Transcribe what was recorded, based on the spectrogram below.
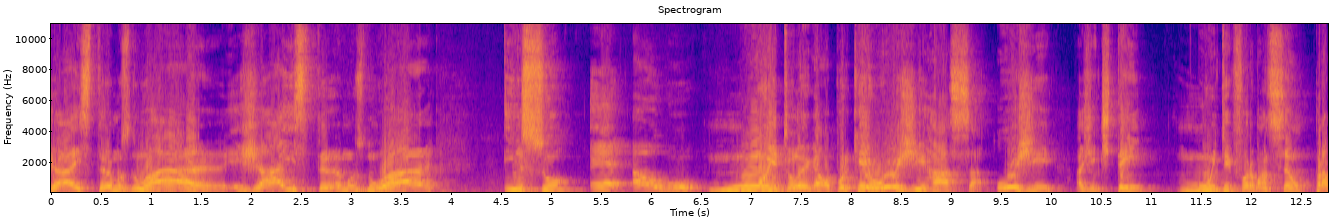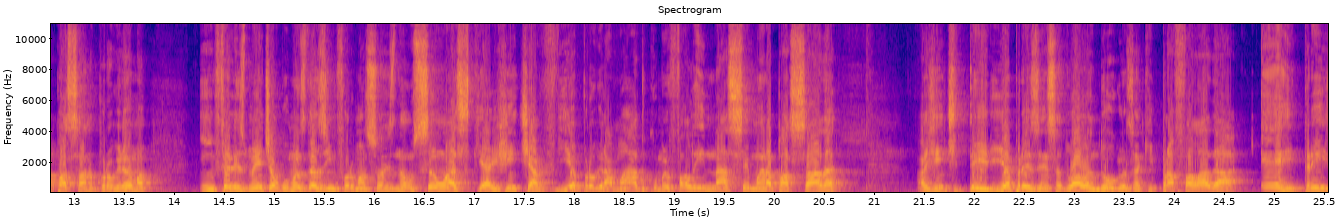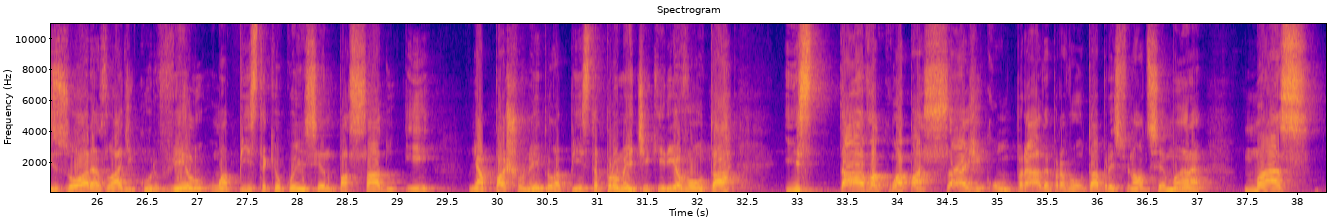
já estamos no ar, já estamos no ar. Isso é algo muito legal, porque hoje, raça, hoje a gente tem muita informação para passar no programa. Infelizmente, algumas das informações não são as que a gente havia programado. Como eu falei na semana passada, a gente teria a presença do Alan Douglas aqui para falar da R3 Horas lá de Curvelo, uma pista que eu conheci ano passado e me apaixonei pela pista. Prometi que iria voltar. Estava com a passagem comprada para voltar para esse final de semana, mas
